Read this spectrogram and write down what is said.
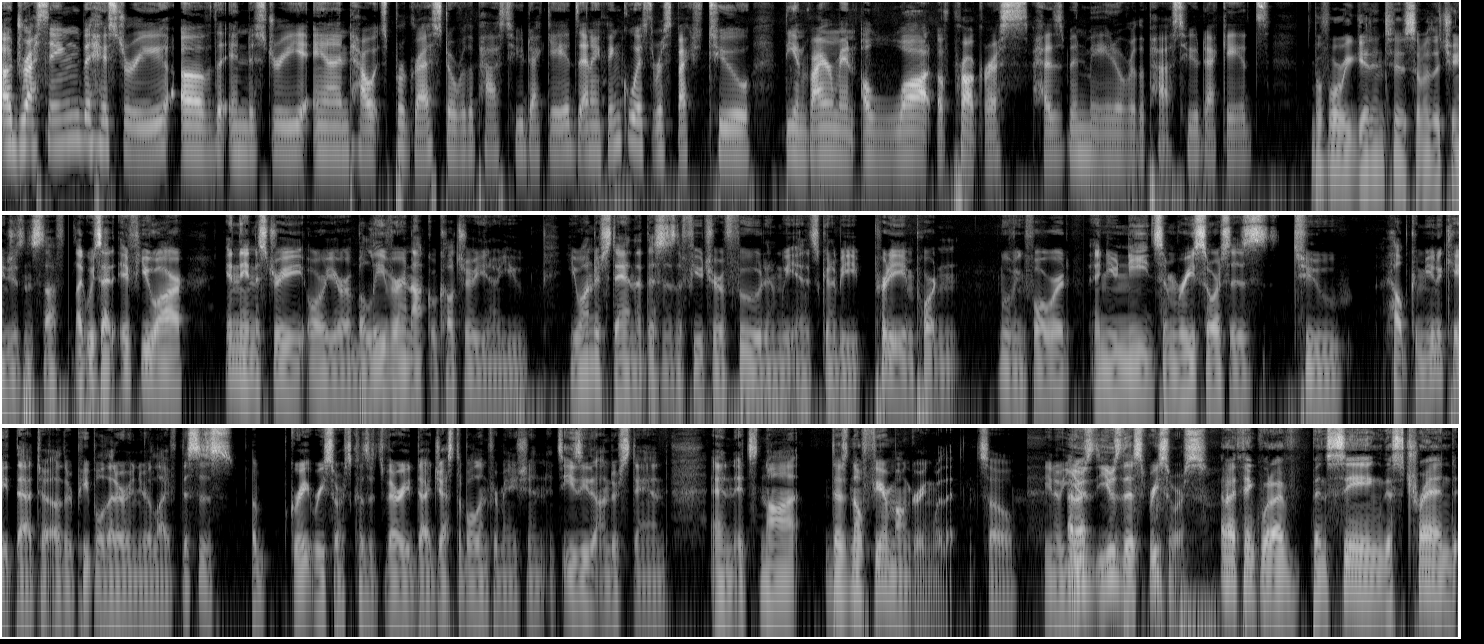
addressing the history of the industry and how it's progressed over the past few decades. And I think, with respect to the environment, a lot of progress has been made over the past few decades. Before we get into some of the changes and stuff, like we said, if you are in the industry or you're a believer in aquaculture, you know you you understand that this is the future of food and we and it's going to be pretty important moving forward and you need some resources to help communicate that to other people that are in your life. This is a great resource because it's very digestible information. It's easy to understand and it's not there's no fear mongering with it. So, you know, I- use use this resource. And I think what I've been seeing this trend,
